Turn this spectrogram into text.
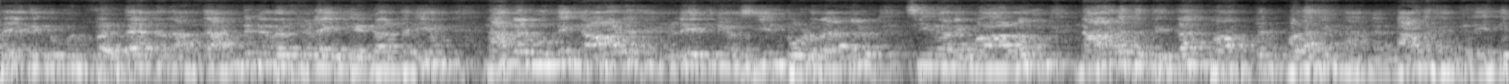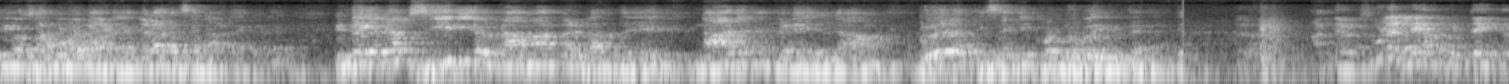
வயதுக்கு முற்பட்ட அந்த அந்த அண்டினவர்களை கேட்டால் தெரியும். நாங்கள் முந்தி நாடகங்களை எத்தனையோ சீன் போடுவார்கள். சீனரை மாறும். நாடகத்தை தான் பார்த்து பழகினாங்க. நாடகங்கள் எத்தனையோ சமூக நாடகங்கள் அரச நாடகங்கள். இன்றையெல்லாம் சீரியல் ராமாக்கள் வந்து நாடகங்களை எல்லாம் வேற திசைக்கு கொண்டு போய்விட்டன அந்த சூழல்ல அவர் விட்ட இந்த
